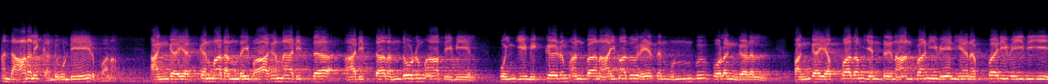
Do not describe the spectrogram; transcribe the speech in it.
அந்த ஆடலை கண்டுகொண்டே இருப்பானாம். அங்கயற்கன் மடந்தை பாகன் அடித்த அடித்தால் அந்தோடும் ஆசை மேல் பொங்கி மிக்கழும் அன்பான் ஆய்மதுரேசன் முன்பு புலங்கடல் பங்கையப்பதம் என்று நான் பணிவேன் என பரிவெய்தியே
